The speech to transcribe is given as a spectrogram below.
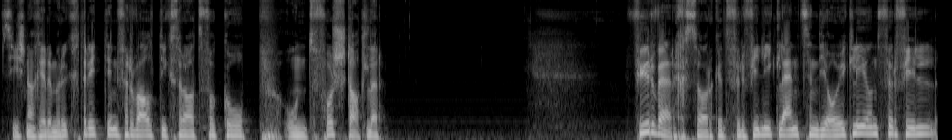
Sie ist nach ihrem Rücktritt in den Verwaltungsrat von Coop und von Stadler. Feuerwerk sorgt für viele glänzende Äugli und für viel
